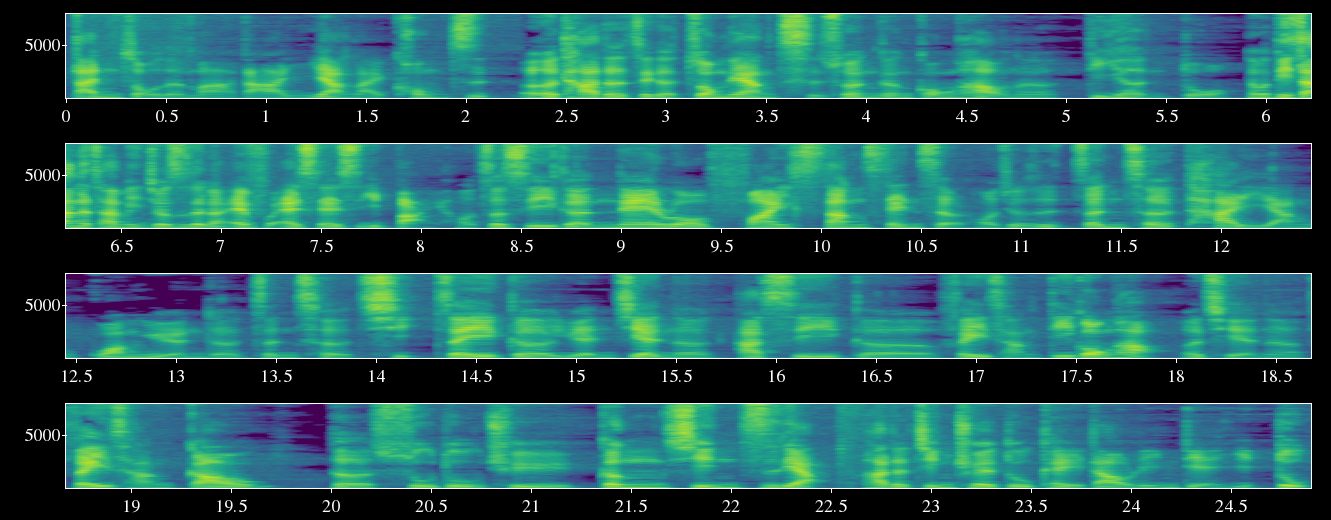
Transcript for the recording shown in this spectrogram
单轴的马达一样来控制，而它的这个重量、尺寸跟功耗呢低很多。那么第三个产品就是这个 FSS 一百哦，这是一个 Narrow Field Sun Sensor 哦，就是侦测太阳光源的侦测器。这一个元件呢，它是一个非常低功耗，而且呢非常高。的速度去更新资料，它的精确度可以到零点一度。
